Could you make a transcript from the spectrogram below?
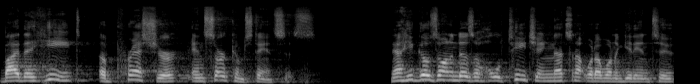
by the heat of pressure and circumstances. Now, he goes on and does a whole teaching. That's not what I want to get into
